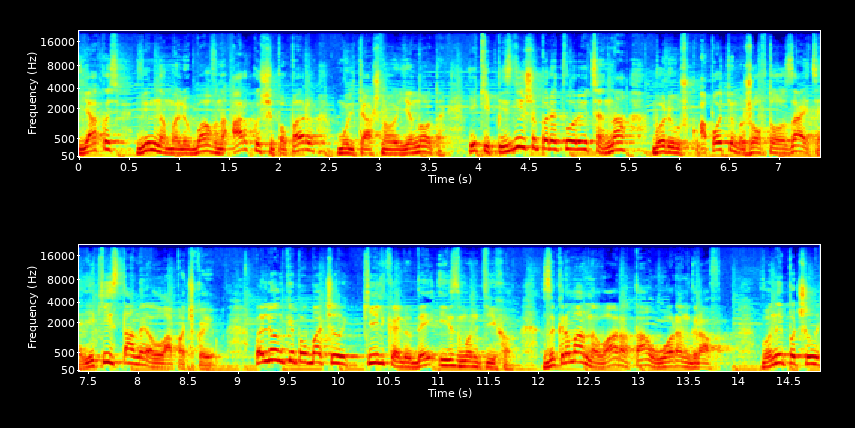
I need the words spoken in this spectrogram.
Якось він намалював на аркуші паперу мультяшного єнота, який пізніше перетворюється на ворюшку, а потім жовтого зайця, який стане лапочкою. Малюнки побачили кілька людей із Монтіхо, зокрема Навара та Уоррен Граф. Вони почали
